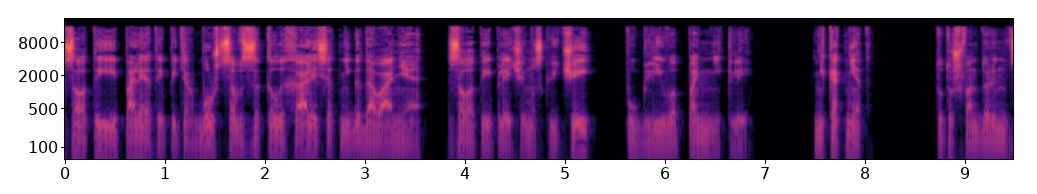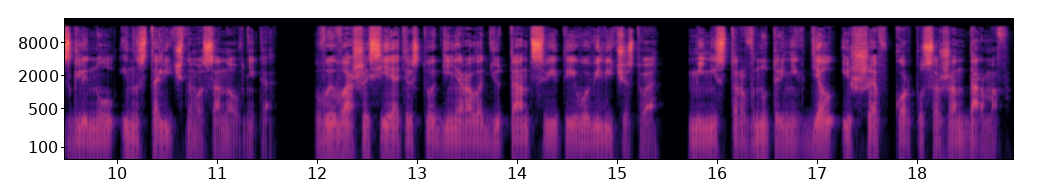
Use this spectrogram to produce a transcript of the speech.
Золотые палеты петербуржцев заколыхались от негодования. Золотые плечи москвичей пугливо поникли. «Никак нет». Тут уж Фандорин взглянул и на столичного сановника. «Вы, ваше сиятельство, генерал-адъютант свиты его величества, министр внутренних дел и шеф корпуса жандармов.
